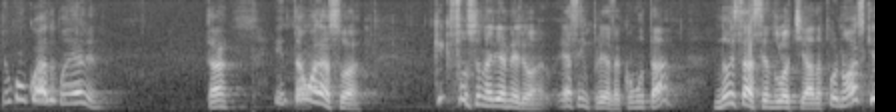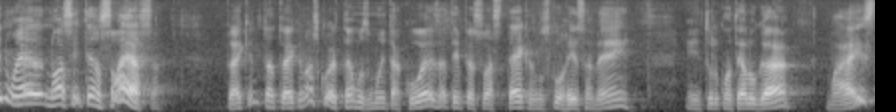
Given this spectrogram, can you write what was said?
Eu concordo com ele. Tá? Então, olha só, o que, que funcionaria melhor? Essa empresa, como está, não está sendo loteada por nós, que não é nossa intenção é essa. Tanto é que, tanto é que nós cortamos muita coisa, tem pessoas técnicas nos Correios também, em tudo quanto é lugar, mas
